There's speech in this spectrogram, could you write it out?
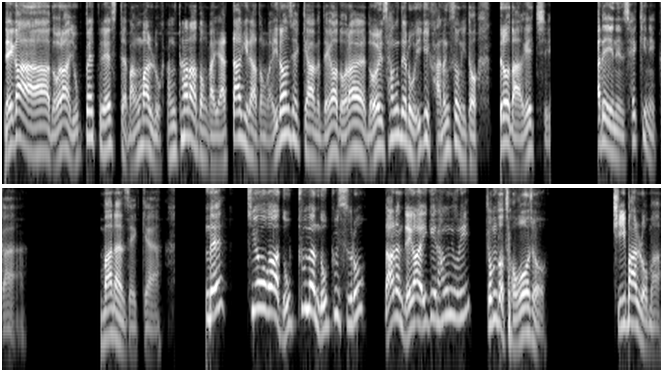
내가 너랑 욕 배틀 했을 때 막말로 강타라던가 야딱이라던가 이런 새끼 하면 내가 너랑 널 상대로 이길 가능성이 더 늘어나겠지. 아래에 있는 새끼니까. 그만한 새끼야. 근데 티어가 높으면 높을수록 나는 내가 이길 확률이 좀 더 적어져. 씨발로만.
